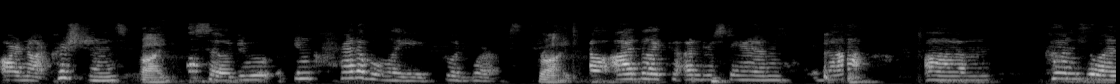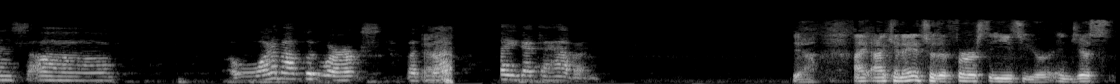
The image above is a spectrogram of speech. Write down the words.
are not Christians, right, also do incredibly good works. right. So I'd like to understand that um, confluence of what about good works, but that's how you get to heaven. Yeah, I, I can answer the first easier and just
